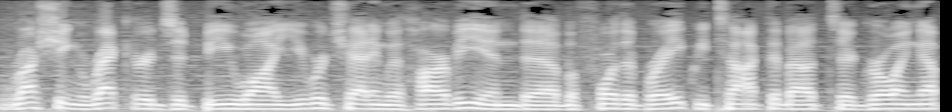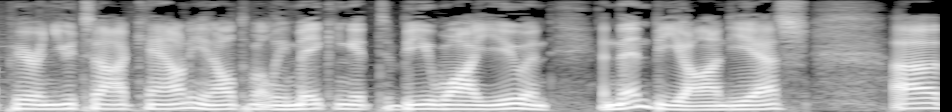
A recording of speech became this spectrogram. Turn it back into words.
rushing records at BYU. We're chatting with Harvey, and uh, before the break, we talked about uh, growing up here in Utah County and ultimately making it to BYU and, and then beyond. Yes, uh,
